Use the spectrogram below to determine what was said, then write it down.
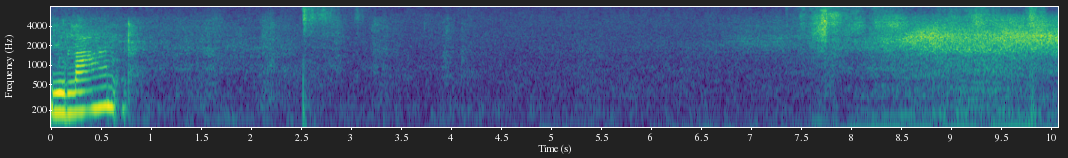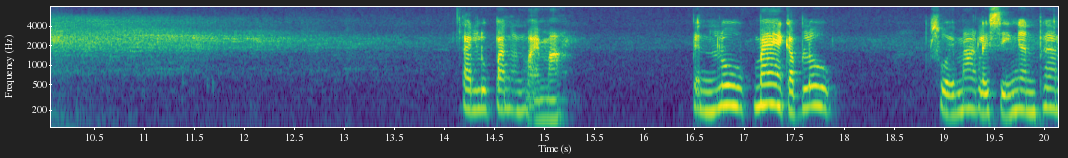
อยู่ร้าน ตัดรูปปั้นอันใหม่มา เป็นลูกแม่กับลูก สวยมากเลยสีเงินเพื่อน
